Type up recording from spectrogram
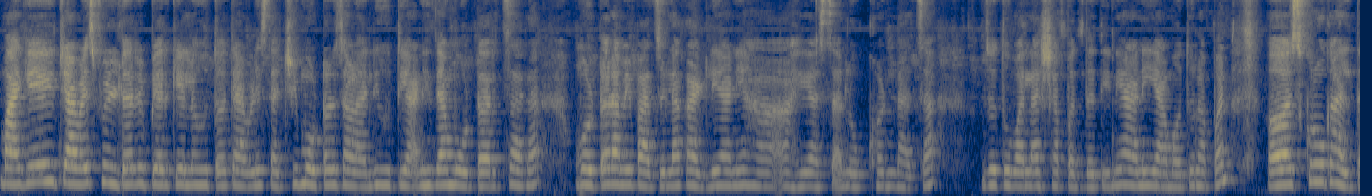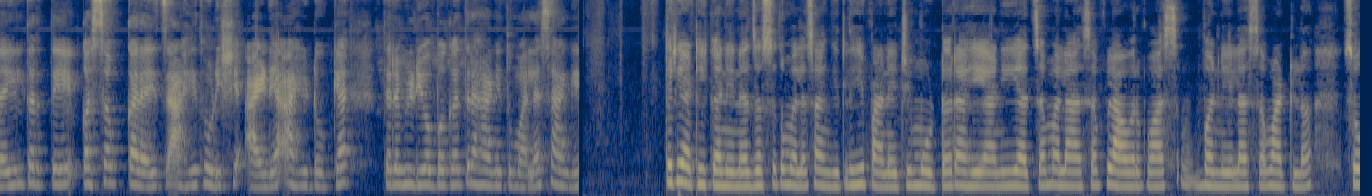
मागे ज्यावेळेस फिल्टर रिपेअर केलं होतं त्यावेळेस त्याची मोटर जळाली होती आणि त्या मोटरचा ना मोटर आम्ही बाजूला काढली आणि हा आहे असा लोखंडाचा जो तुम्हाला अशा पद्धतीने आणि यामधून आपण स्क्रू घालता येईल. तर ते कसं करायचं आहे थोडीशी आयडिया आहे डोक्यात. तर व्हिडिओ बघत राहा आणि तुम्हाला सांगेन. तर या ठिकाणी ना जसं तुम्हाला सांगितलं ही पाण्याची मोटर आहे आणि याचा मला असं फ्लावर वास बनेल असं वाटलं. सो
